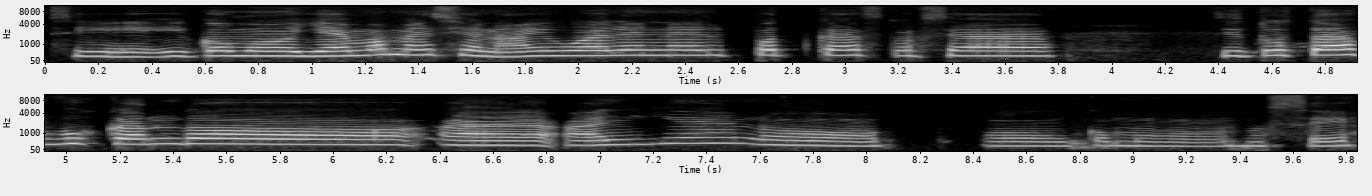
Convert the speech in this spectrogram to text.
Sí, y como ya hemos mencionado igual en el podcast, o sea, si tú estás buscando a alguien o, o como, no sé,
